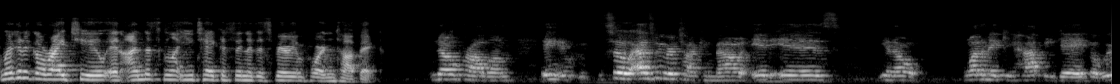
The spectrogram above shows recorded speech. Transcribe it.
we're gonna go right to you, and I'm just gonna let you take us into this very important topic. No problem. It- so as we were talking about, it is, you know, want to make you happy day, but we,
